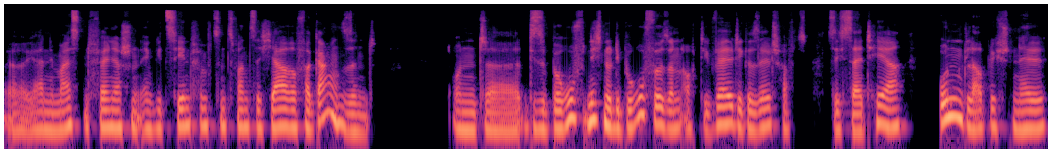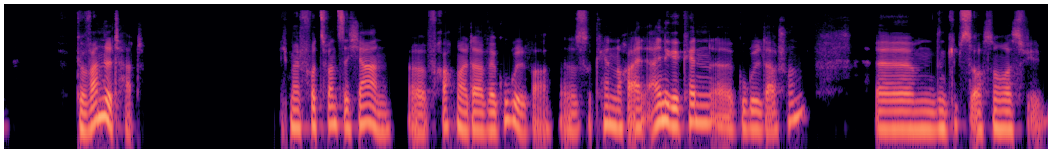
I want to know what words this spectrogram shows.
äh, ja in den meisten Fällen ja schon irgendwie 10, 15, 20 Jahre vergangen sind. Und äh, diese Beruf, nicht nur die Berufe, sondern auch die Welt, die Gesellschaft sich seither unglaublich schnell gewandelt hat. Ich meine, vor 20 Jahren, äh, frag mal da, wer Google war. Also kennen noch ein, einige kennen äh, Google da schon. Ähm, dann gibt es auch sowas wie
